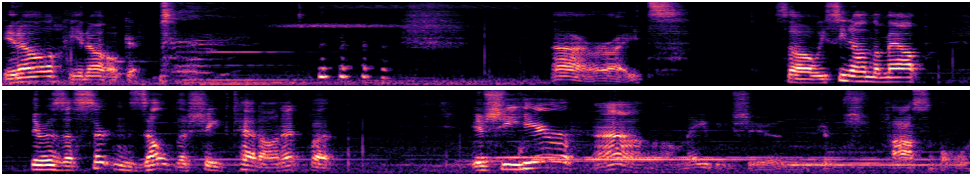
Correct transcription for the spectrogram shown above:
you know, you know. Okay. All right. So we seen on the map there was a certain Zelda-shaped head on it, but is she here? I don't know. Maybe she is. Possible.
